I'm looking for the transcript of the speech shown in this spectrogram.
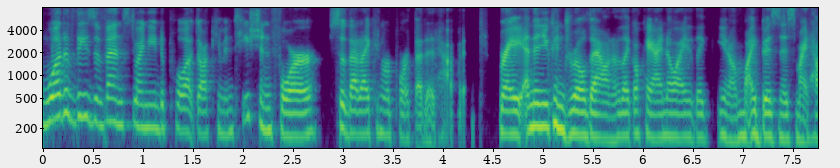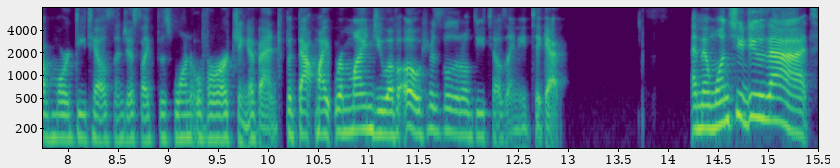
what of these events do I need to pull out documentation for so that I can report that it happened? Right. And then you can drill down and like, okay, I know I like, you know, my business might have more details than just like this one overarching event, but that might remind you of, oh, here's the little details I need to get. And then once you do that,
